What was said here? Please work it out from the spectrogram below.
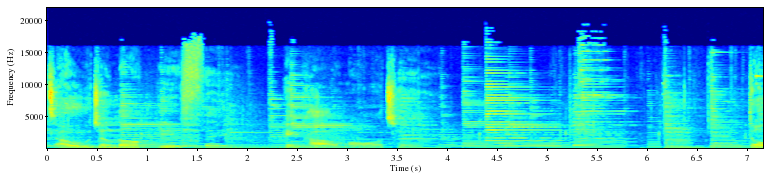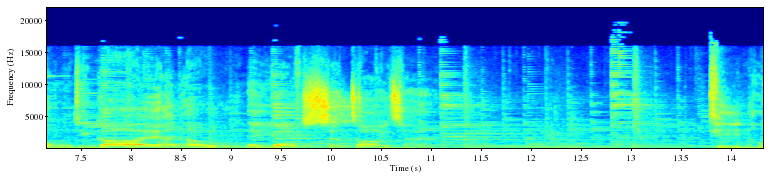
就像落叶飞，轻敲我窗。冬天该很好，你若尚在场，天空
